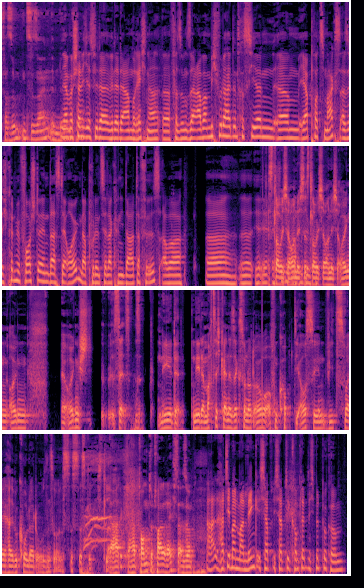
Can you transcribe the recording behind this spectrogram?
versunken zu sein. Im Ja, wahrscheinlich ist wieder, wieder der arme Rechner äh, versunken sein. Aber mich würde halt interessieren, ähm, AirPods Max. Also ich könnte mir vorstellen, dass der Eugen da potenzieller Kandidat dafür ist, aber äh, äh, er- Das glaube ich auch nicht, das glaube ich auch nicht. Eugen, Eugen, äh, Eugen, sch- setzt, nee, der, nee, der macht sich keine 600 Euro auf den Kopf, die aussehen wie zwei halbe Cola-Dosen. So, das, ist, das geht nicht Da klar. hat, da hat Tom total recht. Also Ah, Hat jemand mal einen Link? Ich habe ich hab die komplett nicht mitbekommen.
